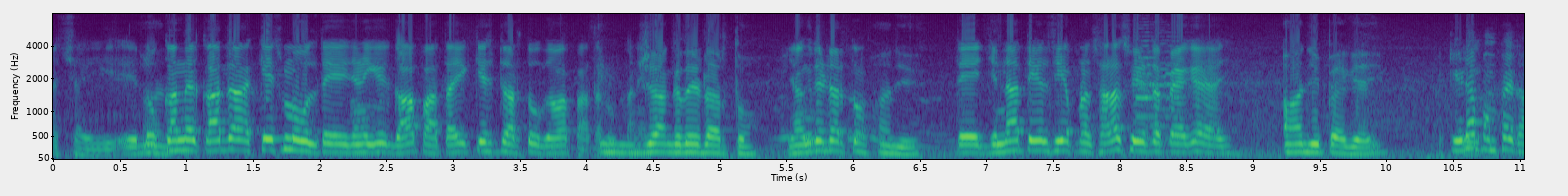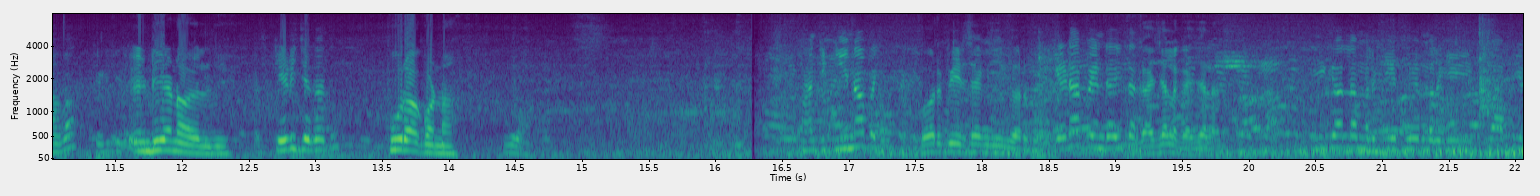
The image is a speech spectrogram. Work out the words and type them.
ਅੱਛਾ ਜੀ ਇਹ ਲੋਕਾਂ ਨੇ ਕਾਹਦਾ ਕਿਸ ਮੋਲ ਤੇ ਜਾਨੀ ਕਿ ਗਾਹ ਪਾਤਾ ਇਹ ਕਿਸ ਡਰ ਤੋਂ ਗਾਹ ਪਾਤਾ ਲੋਕਾਂ ਨੇ? ਜੰਗ ਦੇ ਡਰ ਤੋਂ। ਜੰਗ ਦੇ ਡਰ ਤੋਂ? ਹਾਂਜੀ। ਤੇ ਜਿੰਨਾ ਤੇਲ ਸੀ ਆਪਣਾ ਸਾਰਾ ਸਵੇਰ ਦਾ ਪੈ ਗਿਆ ਹੈ ਜੀ? ਹਾਂਜੀ ਪੈ ਗਿਆ ਜੀ। ਕਿਹੜਾ ਪੰਪ ਹੈਗਾ ਵਾ? ਇੰਡੀਅਨ ਆਇਲ ਜੀ। ਕਿਹੜੀ ਜਗ੍ਹਾ ਤੇ? ਪੂਰਾ ਕੋਨਾ। ਹਾਂਜੀ ਕੀ ਨਾ ਭਾਈ ਗੁਰਬੀਰ ਸਿੰਘ ਜੀ ਗੁਰਬੀਰ। ਕਿਹੜਾ ਪਿੰਡ ਹੈ ਜੀ ਤੁਹਾਡਾ? ਗਜਲ ਗਜਲ। ਕੀ ਗੱਲ ਹੈ ਮਲਕੀ ਇੱਥੇ ਮਲਕੀ ਕਾਫੀ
